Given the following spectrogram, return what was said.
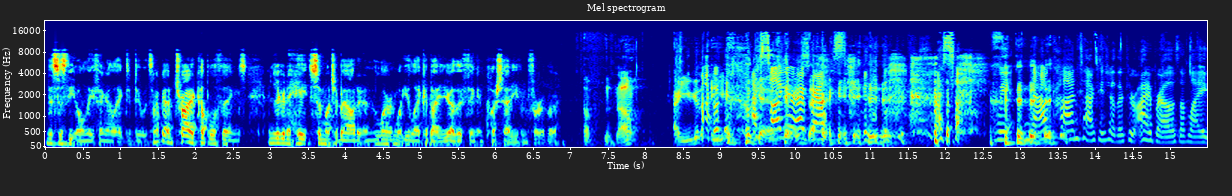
this is the only thing I like to do. It's not going to try a couple of things, and you're going to hate so much about it and learn what you like about your other thing and push that even further. Oh, no. Are you gonna? Are you, I okay, saw your eyebrows. I saw, we now contact each other through eyebrows of like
